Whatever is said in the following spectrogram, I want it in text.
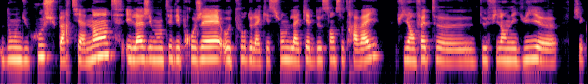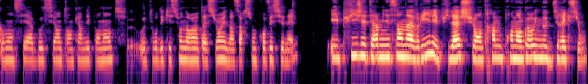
Donc, du coup, je suis partie à Nantes et là, j'ai monté des projets autour de la question de la quête de sens au travail. Puis, en fait, euh, de fil en aiguille, euh, j'ai commencé à bosser en tant qu'indépendante autour des questions d'orientation et d'insertion professionnelle. Et puis, j'ai terminé ça en avril et puis là, je suis en train de prendre encore une autre direction.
